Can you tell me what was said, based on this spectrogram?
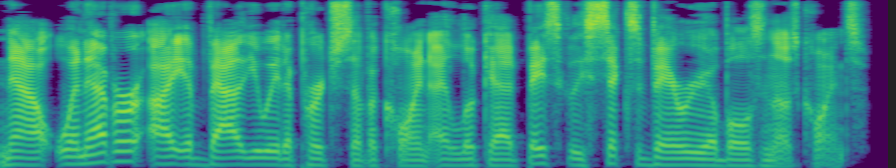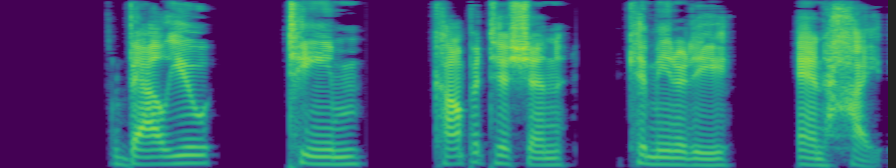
Now, whenever I evaluate a purchase of a coin, I look at basically six variables in those coins value, team, competition, community, and hype.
